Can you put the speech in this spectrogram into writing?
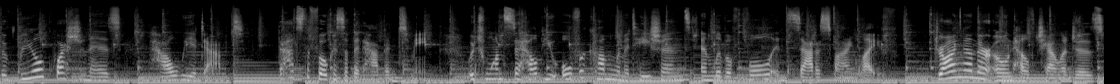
The real question is how we adapt. That's the focus of It Happened to Me, which wants to help you overcome limitations and live a full and satisfying life. Drawing on their own health challenges,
